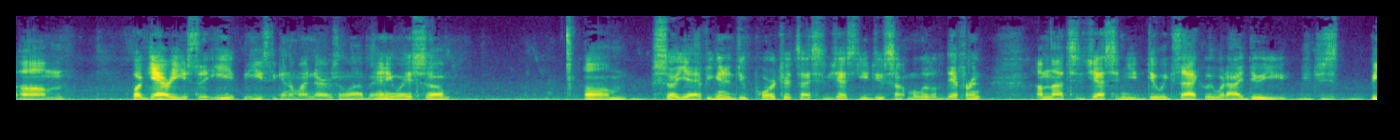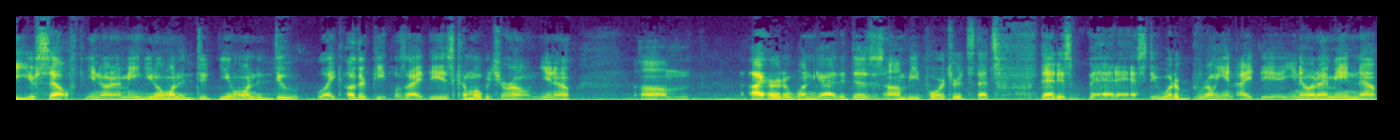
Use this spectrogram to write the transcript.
Um, but Gary used to he, he used to get on my nerves a lot. But anyway, so um, so yeah, if you're gonna do portraits, I suggest you do something a little different. I'm not suggesting you do exactly what I do. You, you just be yourself. You know what I mean? You don't want to do you don't want to do like other people's ideas. Come up with your own. You know. Um, I heard of one guy that does zombie portraits. That's that is badass, dude. What a brilliant idea. You know what I mean? Now,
